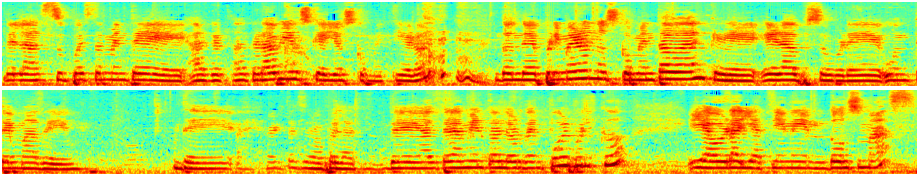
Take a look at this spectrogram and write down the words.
de las supuestamente agravios que ellos cometieron, donde primero nos comentaban que era sobre un tema de de, ahorita se me fue la, de alteramiento al orden público y ahora ya tienen dos más.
